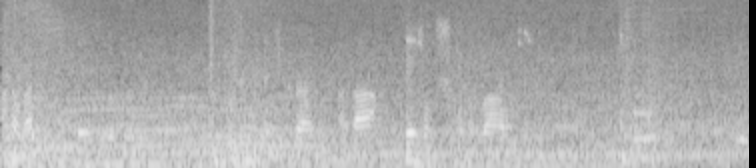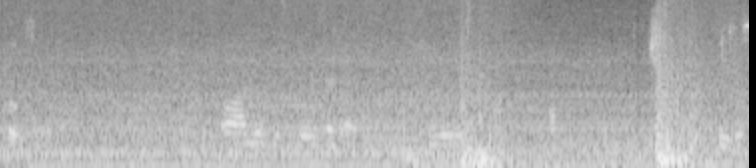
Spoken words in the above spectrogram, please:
I don't like this at it. Edge crack. There's some shot of. Ooh. Potion. Oh, I love this place. Get shield. Jesus.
